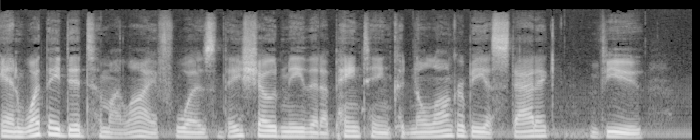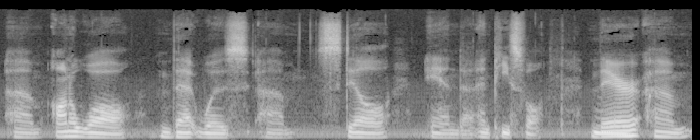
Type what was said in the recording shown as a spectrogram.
And what they did to my life was they showed me that a painting could no longer be a static view um, on a wall that was um, still and uh, and peaceful. Their um,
